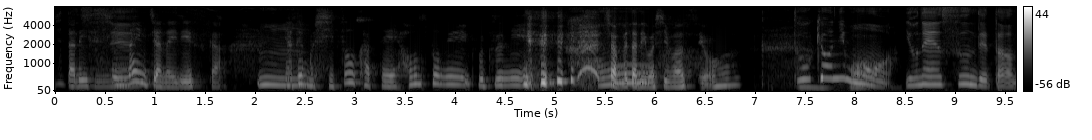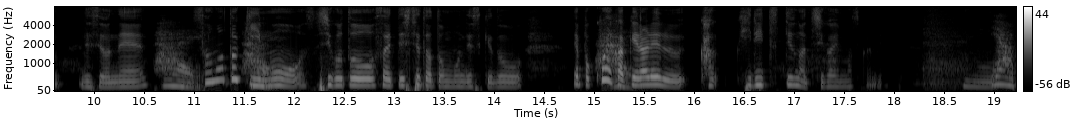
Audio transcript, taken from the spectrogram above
したりしないじゃないですか。うん。いや、でも静岡って本当に普通に 喋ったりはしますよ。東京にも4年住んでたんですよね。はい。その時はいも仕事をそうやってしてたと思うんですけど、やっぱ声かけられるか、比率っていうのは違いますかね？あのいや、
